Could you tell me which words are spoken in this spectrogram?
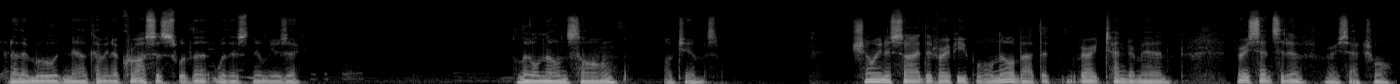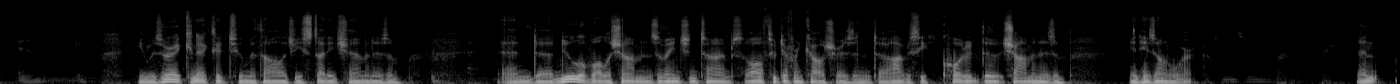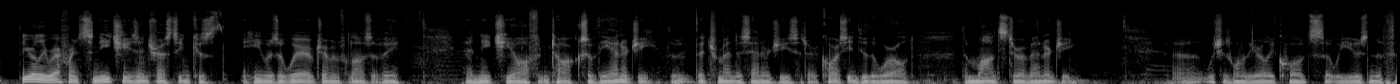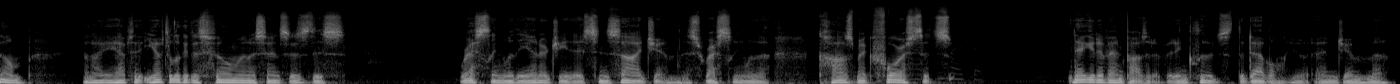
Another mood now coming across us with, with his new music. A little known song of Jim's. Showing a side that very people will know about, that very tender man, very sensitive, very sexual. He was very connected to mythology, studied shamanism, and uh, knew of all the shamans of ancient times, all through different cultures, and uh, obviously quoted the shamanism in his own work. And the early reference to Nietzsche is interesting because he was aware of German philosophy, and Nietzsche often talks of the energy, the, the tremendous energies that are coursing through the world, the monster of energy, uh, which is one of the early quotes that we use in the film. And I have to, you have to look at this film in a sense as this wrestling with the energy that's inside Jim, this wrestling with a cosmic force that's negative and positive. It includes the devil, you and Jim. Uh,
